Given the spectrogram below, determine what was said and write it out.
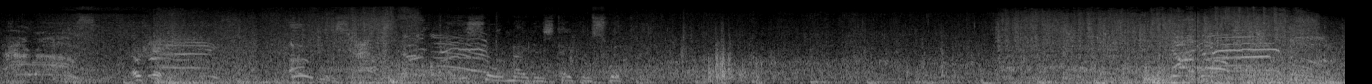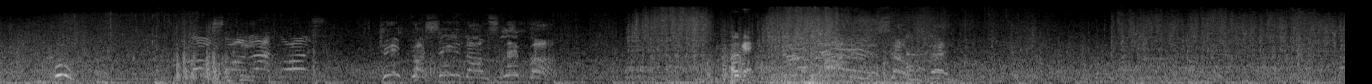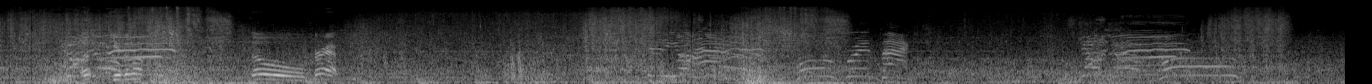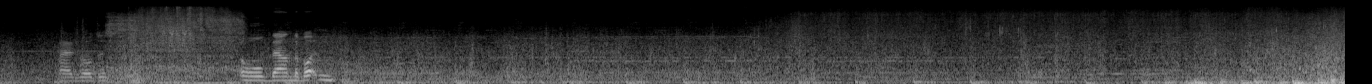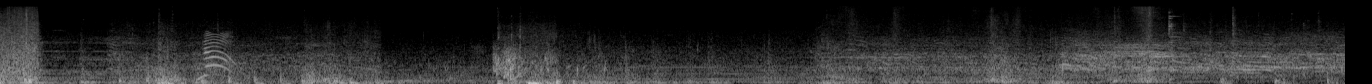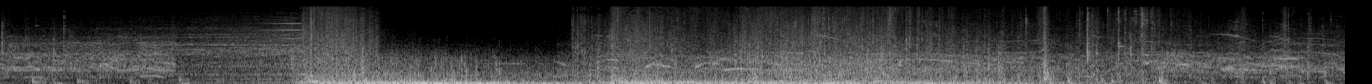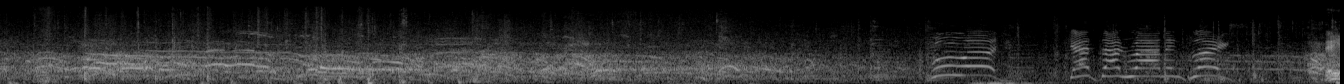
Arrows! Oh shit. Odin's hell! May the sword maidens take them swiftly. Keep your shield arms limber! Okay. Oh, up. Oh, crap. Might as well just hold down the button.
